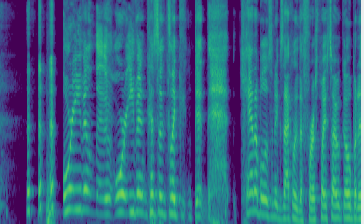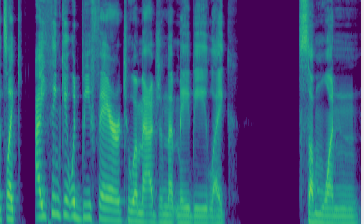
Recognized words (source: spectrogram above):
or even or even because it's like cannibal isn't exactly the first place I would go, but it's like I think it would be fair to imagine that maybe like someone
